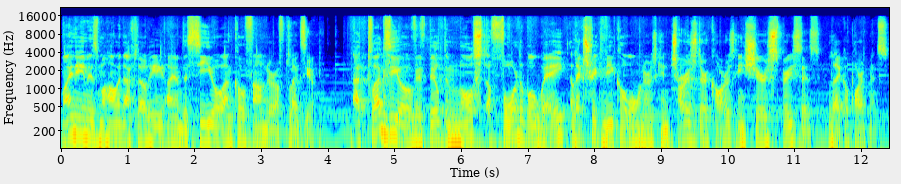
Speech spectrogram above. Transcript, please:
My name is Mohamed Akhlari. I am the CEO and co-founder of Plugzio. At Plugzio, we've built the most affordable way electric vehicle owners can charge their cars in shared spaces like apartments.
